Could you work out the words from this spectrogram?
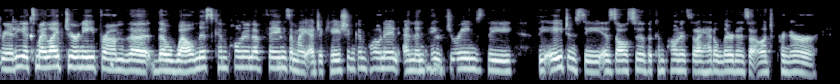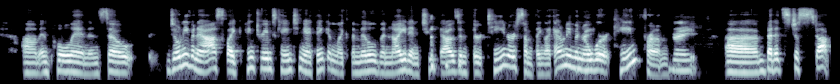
Randy. It's my life journey from the the wellness component of things and my education component, and then Pink Dreams, the the agency, is also the components that I had to learn as an entrepreneur um, and pull in. And so, don't even ask. Like Pink Dreams came to me, I think, in like the middle of the night in 2013 or something. Like I don't even know Right. where it came from, Right. um, but it's just stuck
